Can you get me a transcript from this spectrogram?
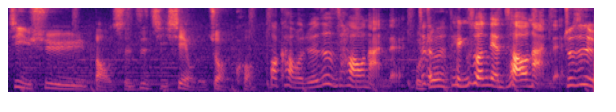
继续保持自己现有的状况？我靠，我觉得这是超难的。我觉得停损点超难的，就是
